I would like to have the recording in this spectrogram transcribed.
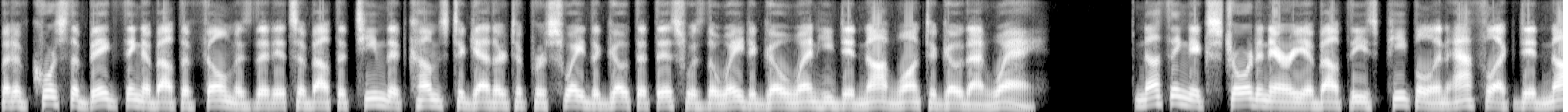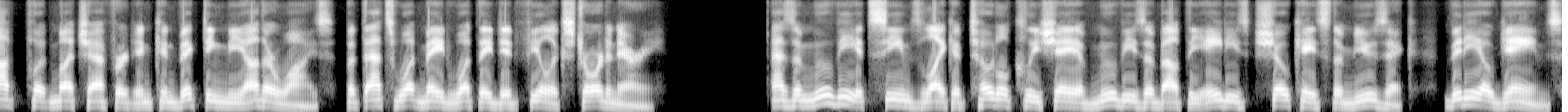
But of course the big thing about the film is that it's about the team that comes together to persuade the GOAT that this was the way to go when he did not want to go that way. Nothing extraordinary about these people and Affleck did not put much effort in convicting me otherwise, but that's what made what they did feel extraordinary. As a movie it seems like a total cliche of movies about the 80s, showcase the music, video games,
